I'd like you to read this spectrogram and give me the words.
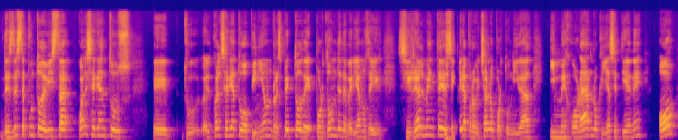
desde este punto de vista, ¿cuáles serían tus ¿cuál sería tu opinión respecto de por dónde deberíamos de ir? Si realmente se quiere aprovechar la oportunidad y mejorar lo que ya se tiene o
